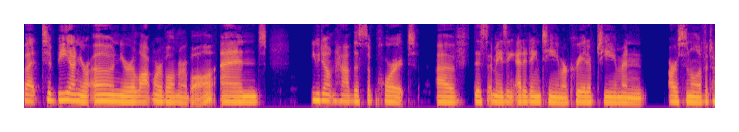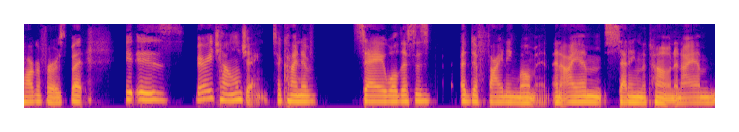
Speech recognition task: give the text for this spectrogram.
But to be on your own, you're a lot more vulnerable and you don't have the support of this amazing editing team or creative team and arsenal of photographers. But it is very challenging to kind of say, well, this is a defining moment and I am setting the tone and I am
